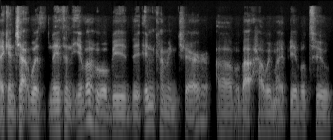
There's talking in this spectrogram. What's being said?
I can chat with Nathan Eva, who will be the incoming chair, um, about how we might be able to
